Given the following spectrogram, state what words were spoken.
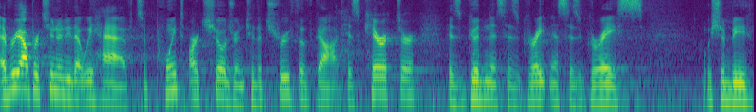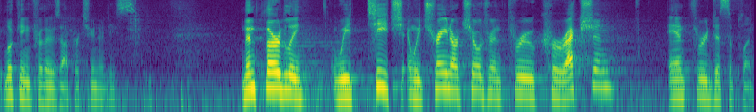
every opportunity that we have to point our children to the truth of God, His character, His goodness, His greatness, His grace, we should be looking for those opportunities. Then, thirdly, we teach and we train our children through correction and through discipline.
